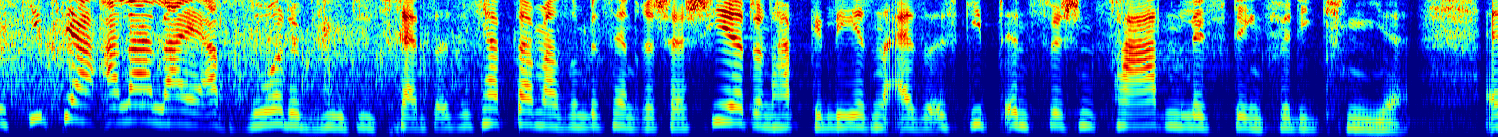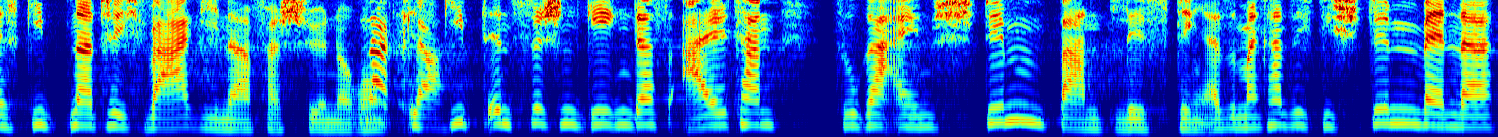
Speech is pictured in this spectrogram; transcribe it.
es gibt ja allerlei absurde Beauty-Trends. Also ich habe da mal so ein bisschen recherchiert und habe gelesen, also es gibt inzwischen Fadenlifting für die Knie. Es gibt natürlich Vagina-Verschönerung. Na klar. Es gibt inzwischen gegen das Altern sogar ein Stimmbandlifting. Also man kann sich die Stimmbänder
